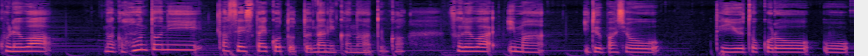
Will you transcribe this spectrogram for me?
これはなんか本当に達成したいことって何かなとかそれは今いる場所っていうところを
